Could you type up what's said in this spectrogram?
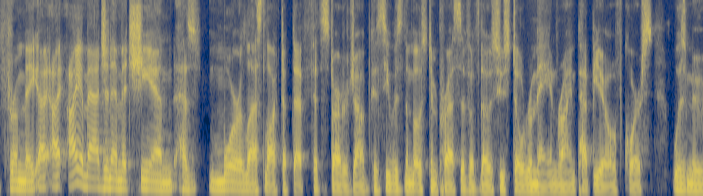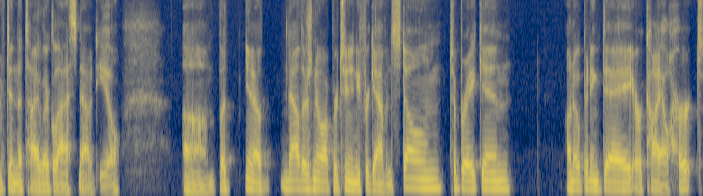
from me. I, I imagine Emmett Sheehan has more or less locked up that fifth starter job because he was the most impressive of those who still remain. Ryan Pepiot, of course, was moved in the Tyler Glasnow deal. Um, but you know now there's no opportunity for Gavin Stone to break in on opening day, or Kyle Hurt,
